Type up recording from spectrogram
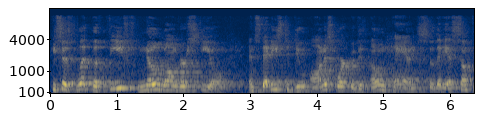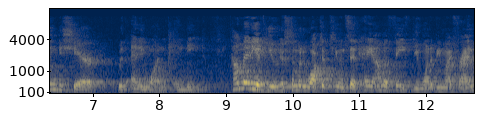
He says, Let the thief no longer steal. Instead, he's to do honest work with his own hands so that he has something to share with anyone in need. How many of you, if somebody walked up to you and said, Hey, I'm a thief, do you want to be my friend?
